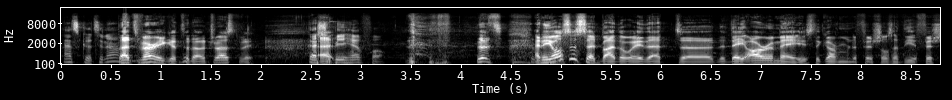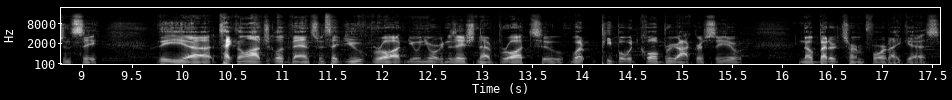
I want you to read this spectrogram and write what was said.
That's good to know. That's very good to know, trust me. That should Uh, be helpful. that's, and he also said, by the way, that uh, that they are amazed, the government officials, at the efficiency, the uh, technological advancements that you've brought, you and your organization have brought to what people would call bureaucracy, or no better term for it, I guess.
